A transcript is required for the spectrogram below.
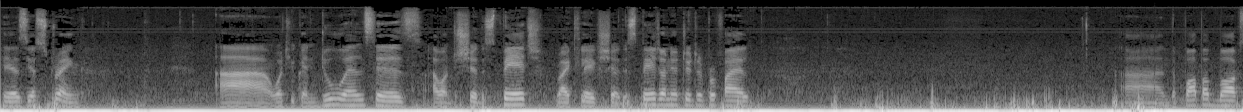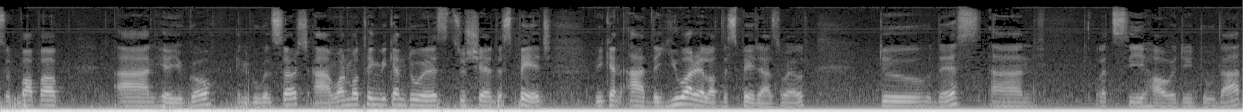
Here's your string. Uh, what you can do else is I want to share this page. Right click share this page on your Twitter profile and the pop-up box will pop up and here you go in Google search. And one more thing we can do is to share this page. We can add the URL of this page as well to this and let's see how would you do that.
